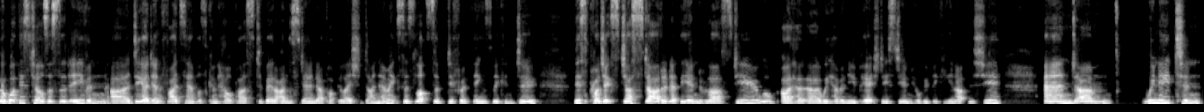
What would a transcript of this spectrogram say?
But what this tells us is that even uh, de-identified samples can help us to better understand our population dynamics. There's lots of different things we can do. This project's just started at the end of last year. We'll, ha uh, we have a new PhD student who'll be picking it up this year, and um, we need to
